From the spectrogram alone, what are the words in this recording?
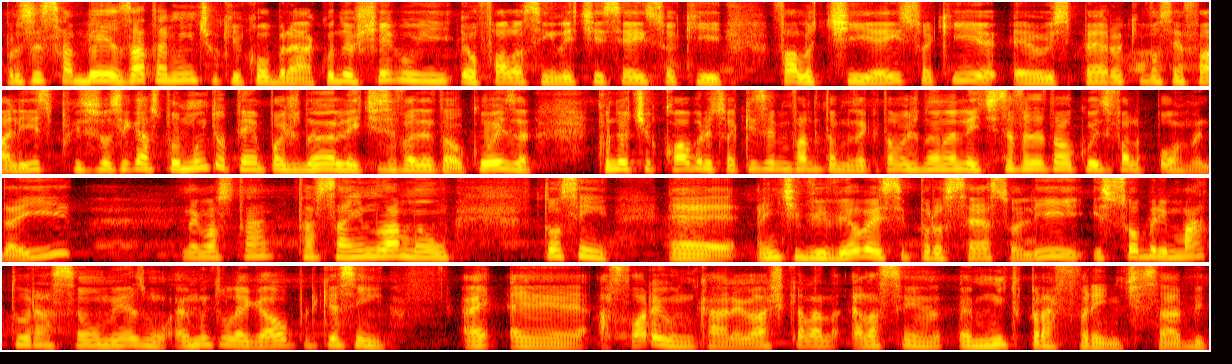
Para você saber exatamente o que cobrar. Quando eu chego e eu falo assim, Letícia, é isso aqui, falo, tia, é isso aqui, eu espero que você fale isso, porque se você gastou muito tempo ajudando a Letícia a fazer tal coisa, quando eu te cobro isso aqui, você me fala, então, mas é que eu estava ajudando a Letícia a fazer tal coisa. Eu falo, pô, mas daí o negócio tá, tá saindo da mão. Então, assim, é, a gente viveu esse processo ali e sobre maturação mesmo, é muito legal porque, assim, a, é, a Foregon, cara, eu acho que ela, ela assim, é muito pra frente, sabe?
